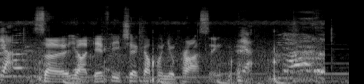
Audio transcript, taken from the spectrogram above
yeah. so yeah, definitely check up on your pricing. Yeah.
